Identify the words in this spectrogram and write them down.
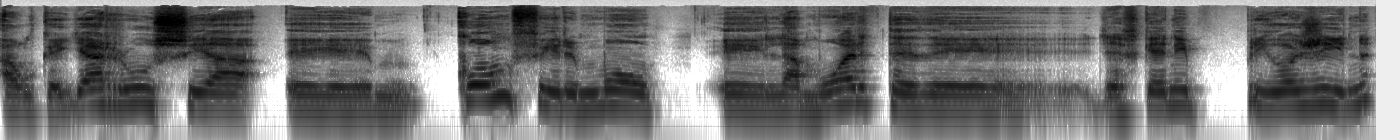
aunque ya Rusia eh, confirmó eh, la muerte de Yevgeny Prigozhin,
